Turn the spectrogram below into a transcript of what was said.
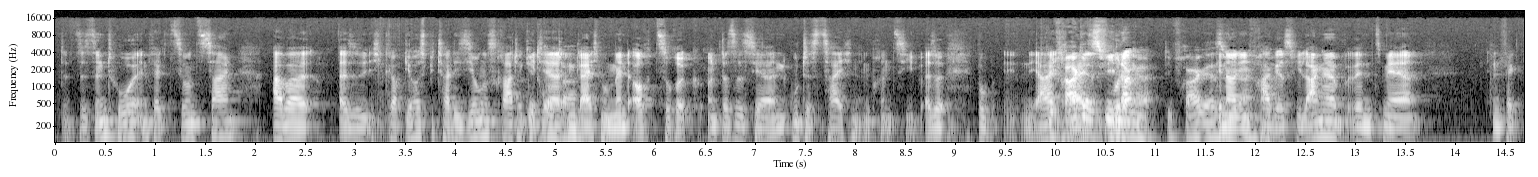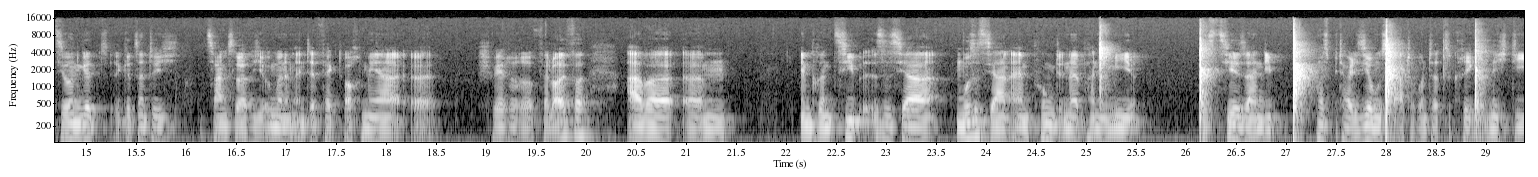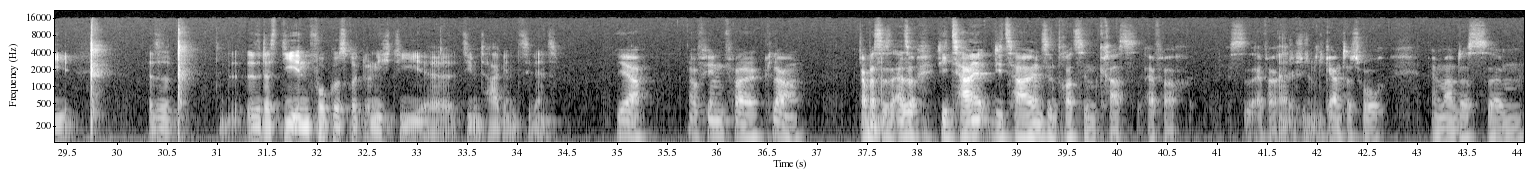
Das, das sind hohe Infektionszahlen, aber also ich glaube, die Hospitalisierungsrate geht, geht ja im gleichen Moment auch zurück und das ist ja ein gutes Zeichen im Prinzip. Also wo, ja, die Frage weiß, ist, wie lange. Die Frage ist, genau, die Frage ist, wie lange. Wenn es mehr Infektionen gibt, gibt es natürlich zwangsläufig irgendwann im Endeffekt auch mehr äh, schwerere Verläufe. Aber ähm, im Prinzip ist es ja, muss es ja an einem Punkt in der Pandemie das Ziel sein, die Hospitalisierungsrate runterzukriegen und nicht die, also also dass die in den Fokus rückt und nicht die äh, 7-Tage-Inzidenz. Ja, auf jeden Fall, klar. Aber es ist also, die, Zahl, die Zahlen sind trotzdem krass, einfach. Es ist einfach ja, gigantisch hoch. Wenn man das, ähm,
